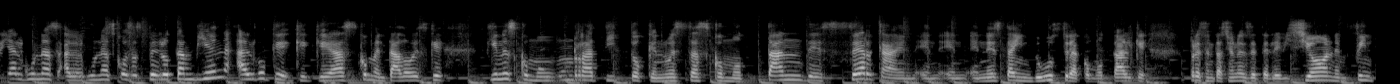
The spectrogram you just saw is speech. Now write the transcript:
hay algunas, algunas cosas, pero también algo que, has comentado es que tienes como un ratito que no estás como tan de cerca en, esta industria como tal, que presentaciones de televisión, en fin.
